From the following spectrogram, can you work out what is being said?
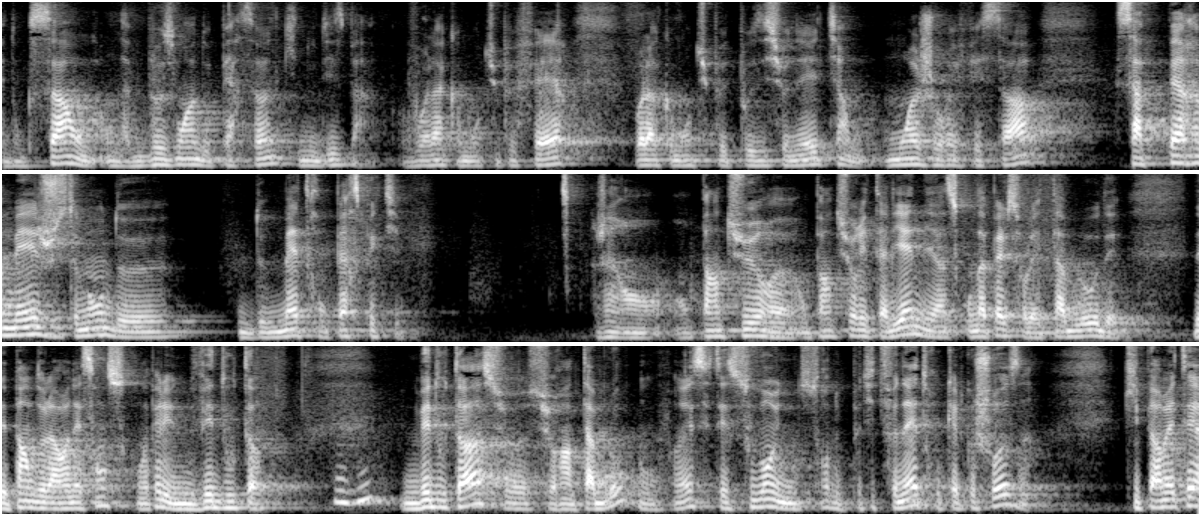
Et donc ça, on, a besoin de personnes qui nous disent, bah, voilà comment tu peux faire, voilà comment tu peux te positionner, tiens, moi j'aurais fait ça. Ça permet justement de, de mettre en perspective. En, en, peinture, en peinture italienne, il y a ce qu'on appelle sur les tableaux des, des peintres de la Renaissance, ce qu'on appelle une veduta. Mhm. Une veduta sur, sur, un tableau, c'était souvent une sorte de petite fenêtre ou quelque chose qui permettait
